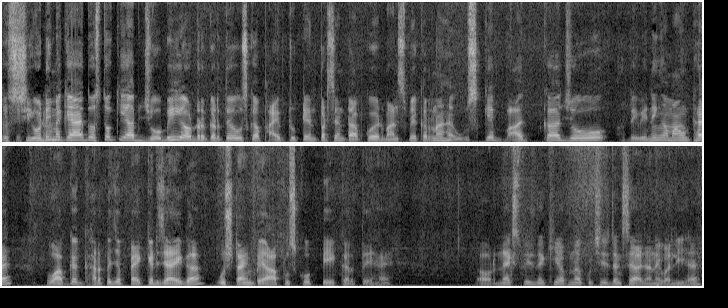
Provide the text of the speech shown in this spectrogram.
तो सीओडी में क्या है दोस्तों कि आप जो भी ऑर्डर करते हो उसका फाइव टू टेन परसेंट आपको एडवांस पे करना है। उसके बाद का जो रिवेनिंग अमाउंट है वो आपके घर पे जब पैकेट जाएगा उस टाइम पे आप उसको पे करते हैं। और नेक्स्ट पीस देखिए अपना कुछ इस ढंग से आ जाने वाली है।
